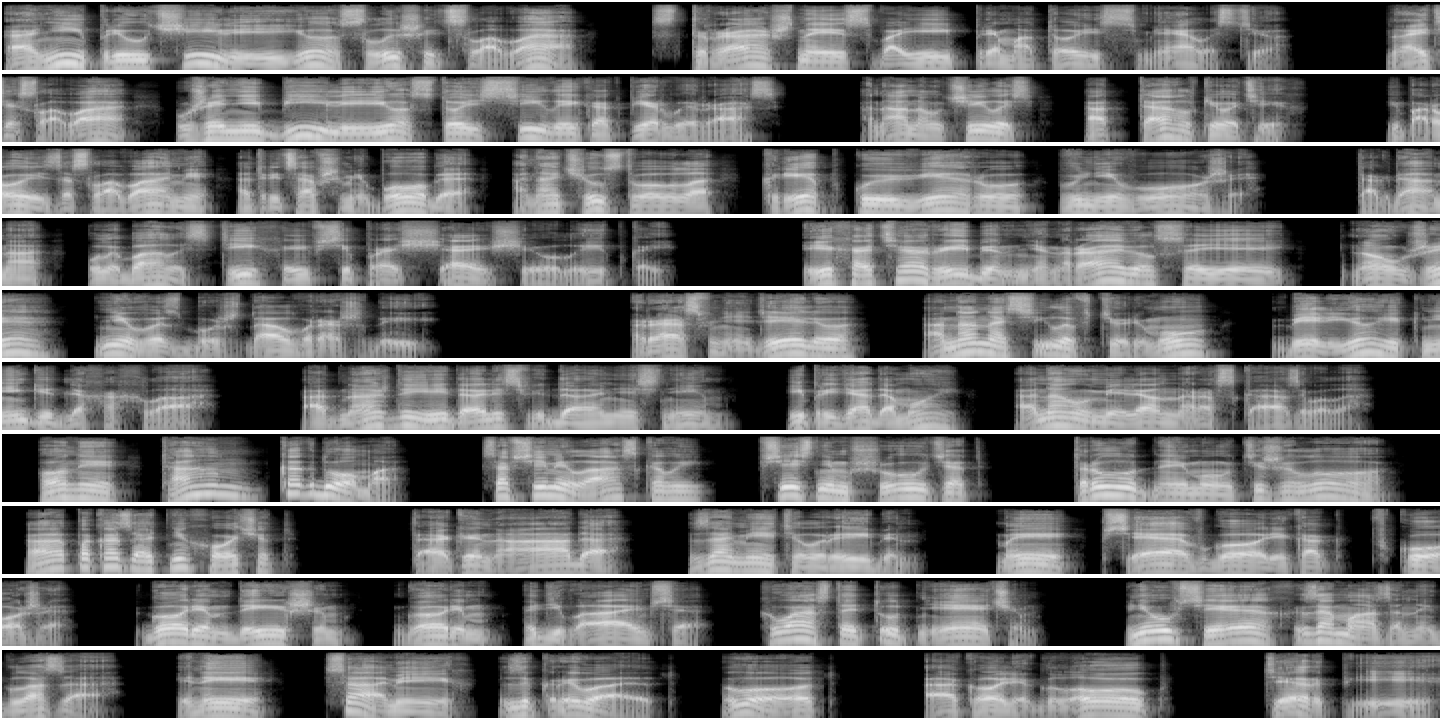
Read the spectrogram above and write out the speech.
Они приучили ее слышать слова, страшные своей прямотой и смелостью. Но эти слова уже не били ее с той силой, как первый раз. Она научилась отталкивать их, и порой за словами, отрицавшими Бога, она чувствовала крепкую веру в Него же. Тогда она улыбалась тихой, всепрощающей улыбкой. И хотя Рыбин не нравился ей, но уже не возбуждал вражды. Раз в неделю она носила в тюрьму белье и книги для хохла. Однажды ей дали свидание с ним, и, придя домой, она умиленно рассказывала. Он и там, как дома, со всеми ласковый, все с ним шутят. Трудно ему, тяжело, а показать не хочет. — Так и надо, — заметил Рыбин. — Мы все в горе, как в коже. Горем дышим, горем одеваемся. Хвастать тут нечем. Не у всех замазаны глаза. Иные сами их закрывают. Вот. А коли глуп, терпи.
